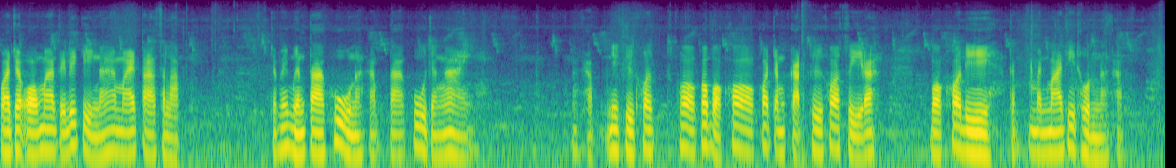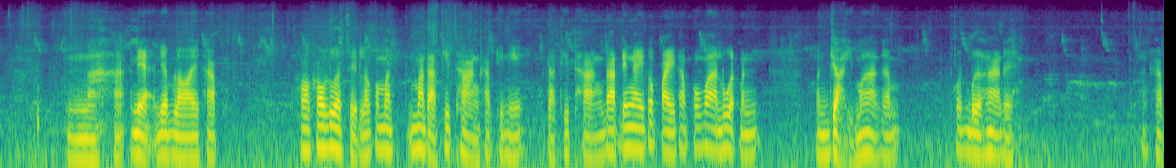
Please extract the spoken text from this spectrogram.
กว่าจะออกมาแต่ได้กิ่งนะฮะไม้ตาสลับ จะไม่เหมือนตาคู่นะครับ ตาคู่จะง่ายนะครับ นี่คือข้อข้อก็บอกข้อข้อจำกัดคือข้อสี่ละบอกข้อดีแต่มันไม้ที่ทนนะครับนะฮะเนี่ยเรียบร้อยครับ อเข้าลวดเสร็จเราก็มามาดัดทิศทางครับทีนี้ดัดทิศทางดัดยังไงก็ไปครับ เพราะว่าลวดมันมันใหญ่มากครับพดเบอร์ห้าเลยนะครับ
